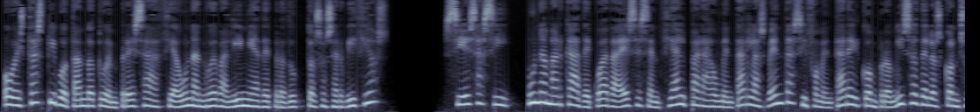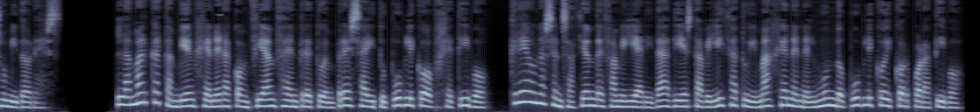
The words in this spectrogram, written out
¿O estás pivotando tu empresa hacia una nueva línea de productos o servicios? Si es así, una marca adecuada es esencial para aumentar las ventas y fomentar el compromiso de los consumidores. La marca también genera confianza entre tu empresa y tu público objetivo, crea una sensación de familiaridad y estabiliza tu imagen en el mundo público y corporativo.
